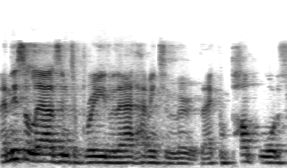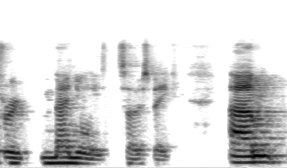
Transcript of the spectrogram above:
And this allows them to breathe without having to move. They can pump water through manually, so to speak. Um,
